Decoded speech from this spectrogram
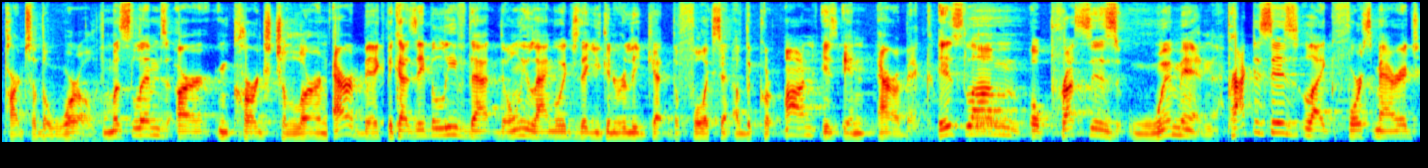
parts of the world. Muslims are encouraged to learn Arabic because they believe that the only language that you can really get the full extent of the Quran is in Arabic. Islam oppresses women. Practices like forced marriage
